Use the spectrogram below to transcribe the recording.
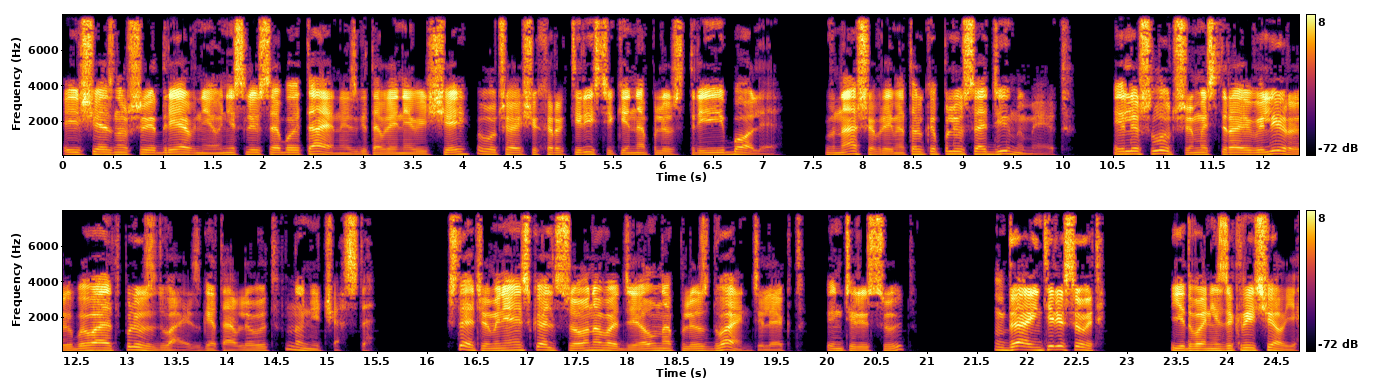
Исчезнувшие древние унесли с собой тайну изготовления вещей, улучшающих характеристики на плюс три и более. В наше время только плюс один умеют. И лишь лучшие мастера-ювелиры, бывает, плюс два изготавливают, но не часто. Кстати, у меня есть кольцо новодел на плюс два интеллект. Интересует? «Да, интересует!» Едва не закричал я,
